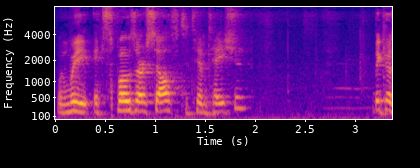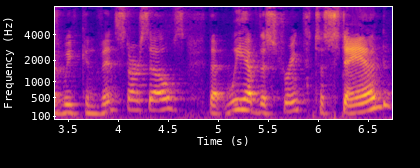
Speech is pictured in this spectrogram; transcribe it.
When we expose ourselves to temptation, because we've convinced ourselves that we have the strength to stand,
